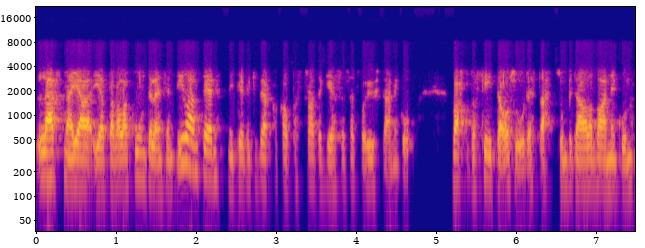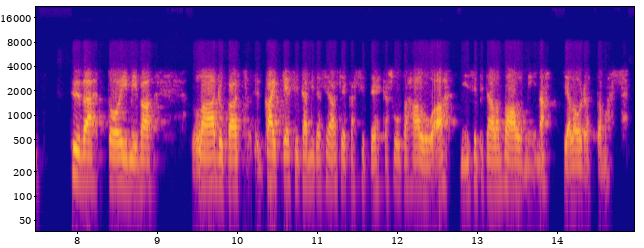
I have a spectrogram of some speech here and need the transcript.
läsnä ja, ja tavallaan kuuntelen sen tilanteen, niin tietenkin verkkokauppastrategiassa sä et voi yhtään niin kuin vastata siitä osuudesta. Sun pitää olla vaan niin kuin hyvä, toimiva, laadukas, kaikkea sitä, mitä se asiakas sitten ehkä sulta haluaa, niin se pitää olla valmiina siellä odottamassa.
